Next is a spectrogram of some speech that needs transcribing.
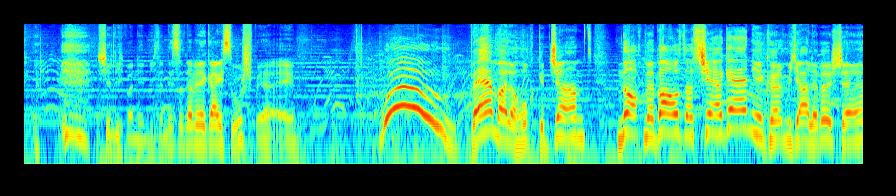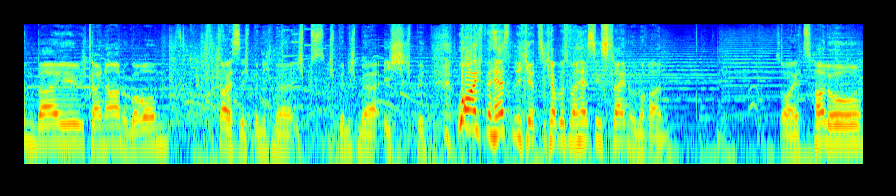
Chillig mal nicht. Dann ist das Level gar nicht so schwer, ey. Woo! Bam, alle hochgejumpt. Noch mehr Bowser's Schergen. Ihr könnt mich alle wischen, weil, keine Ahnung warum. Scheiße, ich bin nicht mehr, ich, ich bin nicht mehr, ich, ich bin... Wow, ich bin hässlich jetzt. Ich habe jetzt mein hässliches Kleid nur noch an. So, jetzt, hallo.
